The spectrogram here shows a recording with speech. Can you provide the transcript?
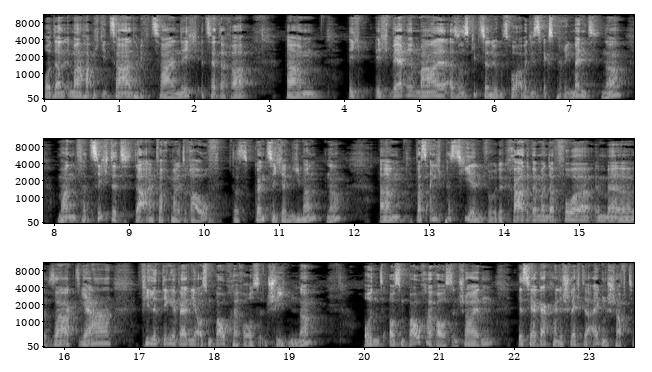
Und dann immer, habe ich die Zahlen, habe ich die Zahlen nicht, etc. Ähm, ich, ich wäre mal, also es gibt's ja nirgendwo, aber dieses Experiment, ne? Man verzichtet da einfach mal drauf, das gönnt sich ja niemand, ne? Ähm, was eigentlich passieren würde, gerade wenn man davor immer sagt, ja, viele Dinge werden ja aus dem Bauch heraus entschieden, ne? Und aus dem Bauch heraus entscheiden ist ja gar keine schlechte Eigenschaft.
